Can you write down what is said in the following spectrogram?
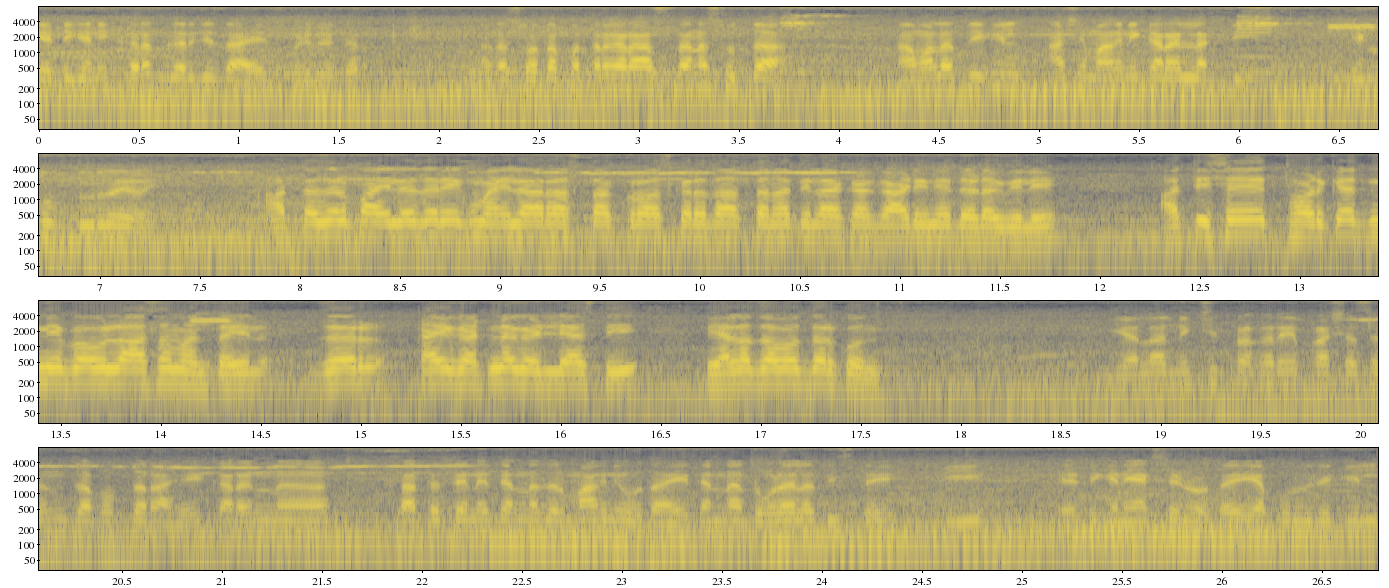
या ठिकाणी खरंच गरजेचं आहे स्पीड ब्रेकर आता स्वतः पत्रकार असताना सुद्धा आम्हाला देखील अशी मागणी करायला लागते. ही खूप दुर्दैव आहे. आता जर पाहिलं तर एक महिला रस्ता क्रॉस करत असताना तिला एका गाडीने धडक दिली. अतिशय थोडक्यात निभावलं असं म्हणता येईल. जर काही घटना घडली असती याला जबाबदार कोण? याला निश्चित प्रकारे प्रशासन जबाबदार आहे कारण सातत्याने त्यांना जर मागणी होत आहे त्यांना डोळ्याला दिसते की या ठिकाणी ॲक्सिडेंट होत आहे. यापूर्वी देखील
